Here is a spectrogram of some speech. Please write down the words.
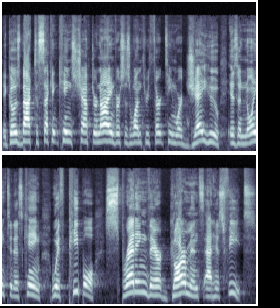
It goes back to 2 Kings chapter 9, verses 1 through 13, where Jehu is anointed as king with people spreading their garments at his feet.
